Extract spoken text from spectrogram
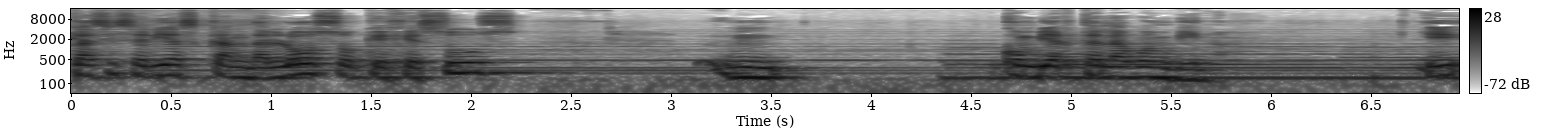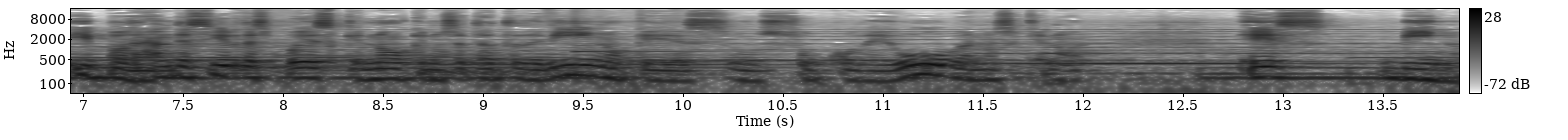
casi sería escandaloso que Jesús convierta el agua en vino. Y, podrán decir después que no, que no se trata de vino, que es un suco de uva, no sé qué no. Es vino.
